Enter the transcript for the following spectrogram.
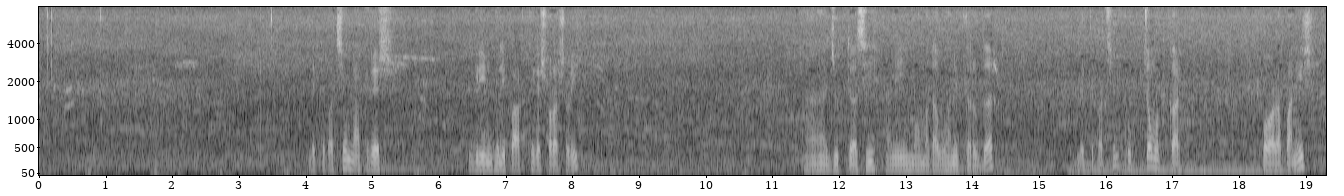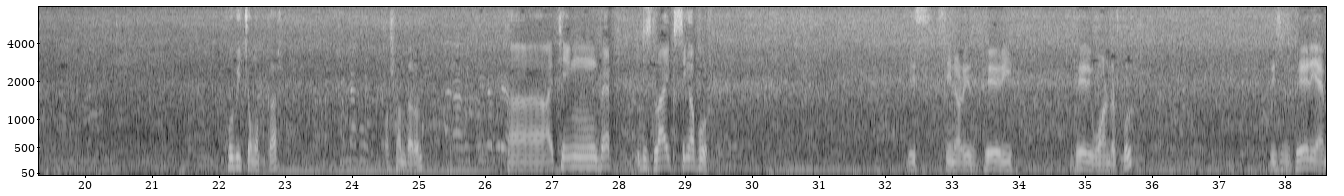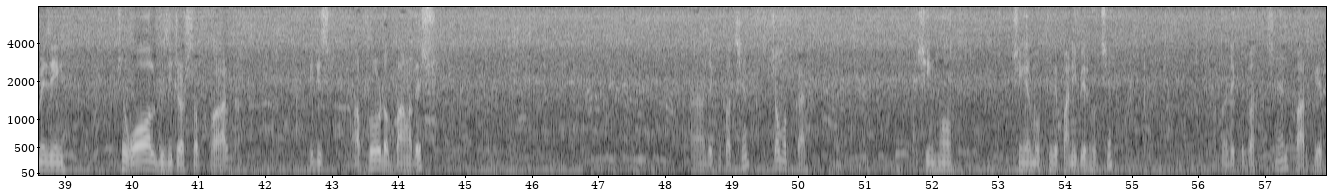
দেখতে পাচ্ছেন নাটোরের গ্রিন ভ্যালি পার্ক থেকে সরাসরি। যুক্ত আছি আমি মোহাম্মদ আবু হানিফ তারকদার। দেখতে পাচ্ছেন, খুব চমৎকার ফোয়ারা পানির। খুবই চমৎকার, অসাধারণ। I think that it is like Singapore this scenery is very very wonderful. This is very amazing to all visitors of park. It is abroad of bangladesh. দেখতে পাচ্ছেন? চমৎকার। সিংহ, সিংহের মুখ থেকে পানি বের হচ্ছে। আপনারা দেখতে পাচ্ছেন পার্কের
